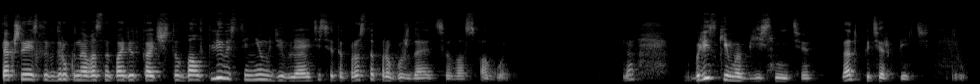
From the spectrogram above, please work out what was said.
Так что если вдруг на вас нападет качество болтливости, не удивляйтесь, это просто пробуждается в вас огонь. Да? Близким объясните, надо потерпеть. Вдруг.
